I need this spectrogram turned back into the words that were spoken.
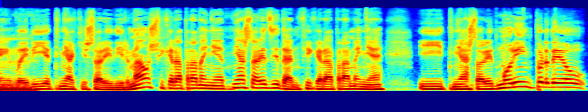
em Leiria. Tinha aqui a história de irmãos, ficará para amanhã. Tinha a história de Zidane, ficará para amanhã. E tinha a história de Mourinho, perdeu.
